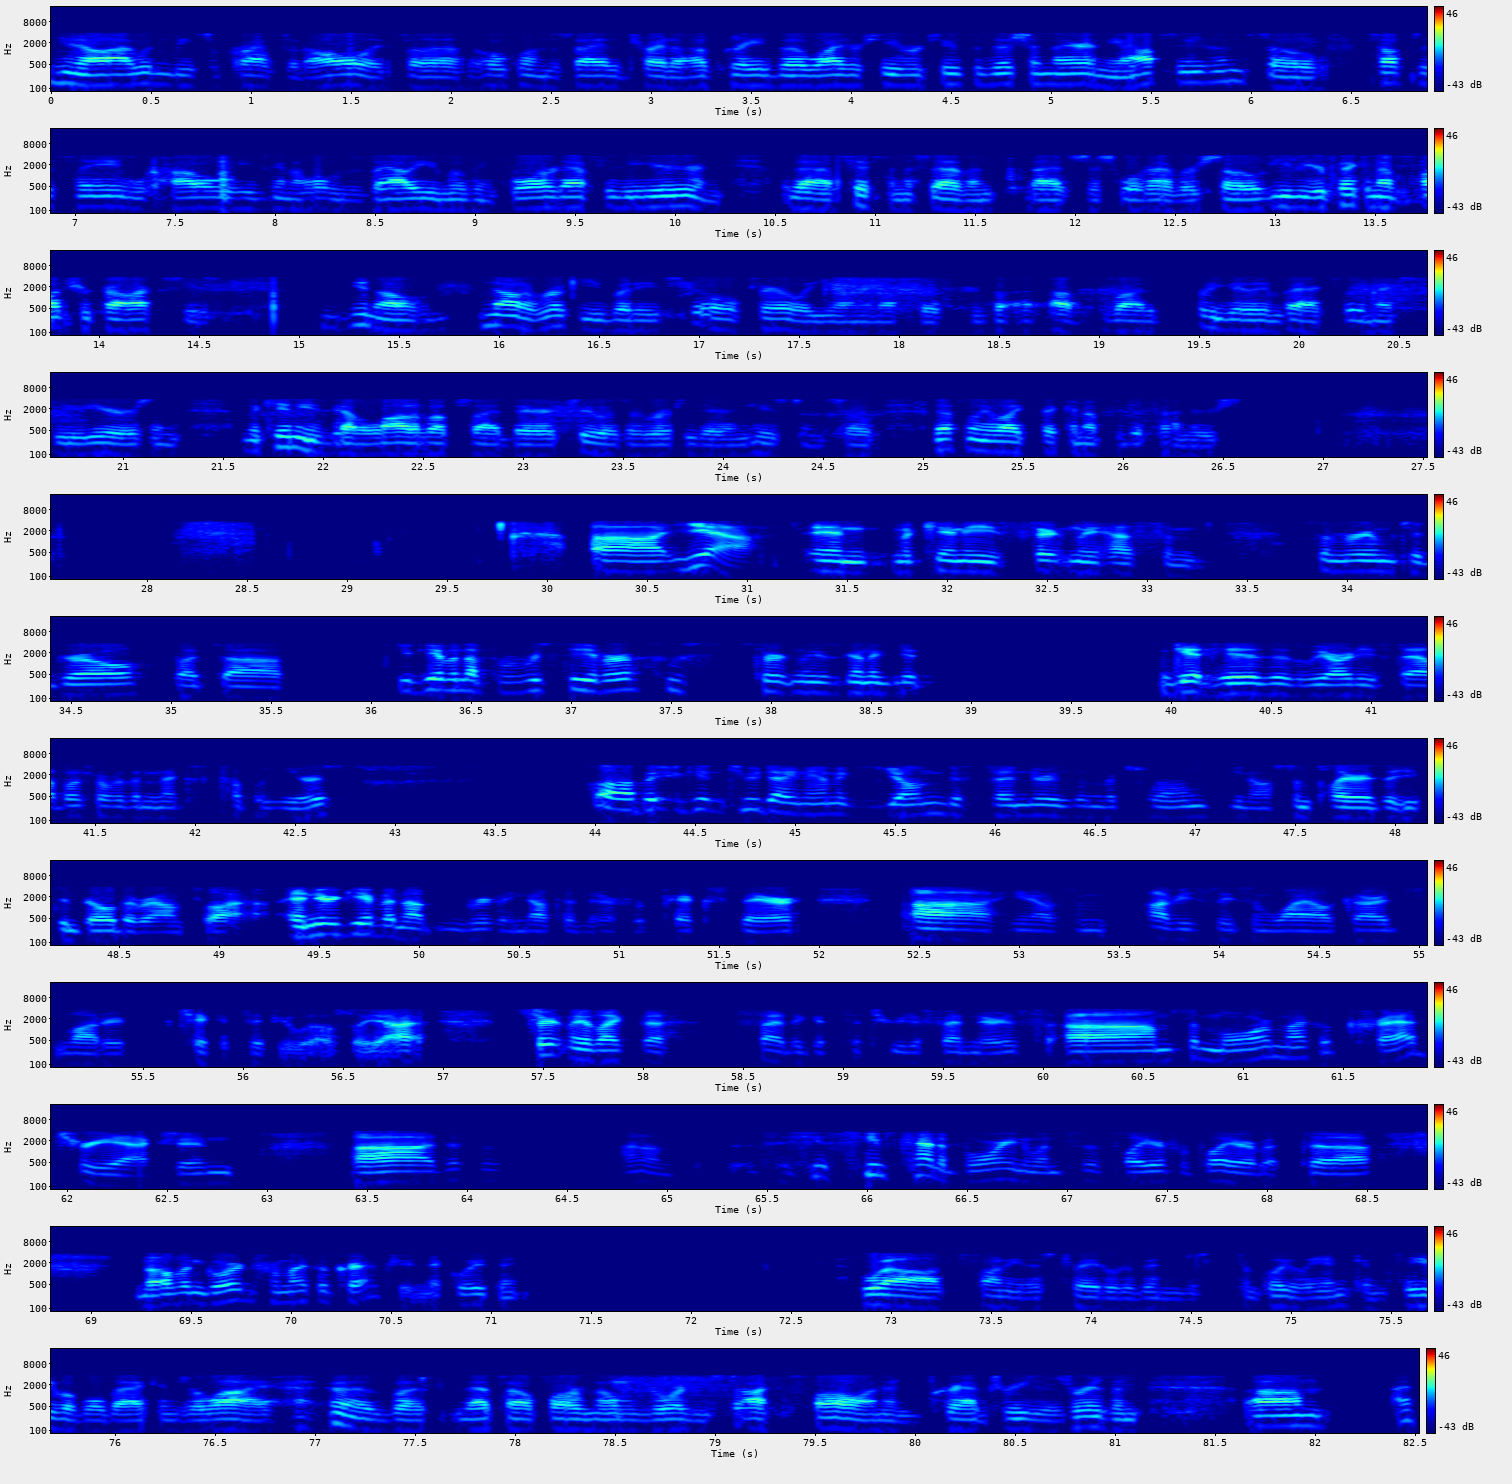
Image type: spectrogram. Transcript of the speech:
you know I wouldn't be surprised at all if uh, Oakland decided to try to upgrade the wide receiver two position there in the off season. So tough to say how he's going to hold his value moving forward after the year. And the fifth and the seventh, that's just whatever. So either you're picking up Fletcher Cox, who's you know, not a rookie, but he's still fairly young enough to uh, provide a pretty good impact for the next few years. And McKinney's got a lot of upside there too as a rookie there in Houston. So definitely like picking up the defenders. Uh, yeah, and McKinney certainly has some some room to grow, but uh, you're giving up a receiver who certainly is going to get get his, as we already established, over the next couple of years. But you're getting two dynamic young defenders in return. You know, some players that you can build around. So, uh, and you're giving up really nothing there for picks there. Uh, you know, some obviously some wild cards, some lottery tickets, if you will. So yeah, certainly like the side that gets the two defenders. Um, some more Michael Crabtree action. Uh, this is I don't. It seems kind of boring when it's player for player, but uh, Melvin Gordon for Michael Crabtree. Nick, what do you think? Well, it's funny. This trade would have been just completely inconceivable back in July, but that's how far Melvin Gordon's stock has fallen and Crabtree's has risen. Um, I,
